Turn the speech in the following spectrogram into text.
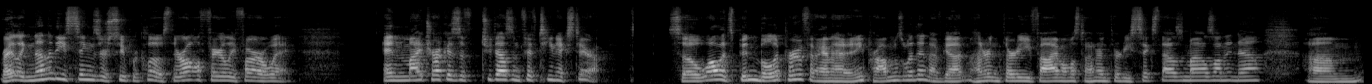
right? Like none of these things are super close. They're all fairly far away. And my truck is a 2015 Xterra. So while it's been bulletproof and I haven't had any problems with it, I've got 135, almost 136,000 miles on it now. Um,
